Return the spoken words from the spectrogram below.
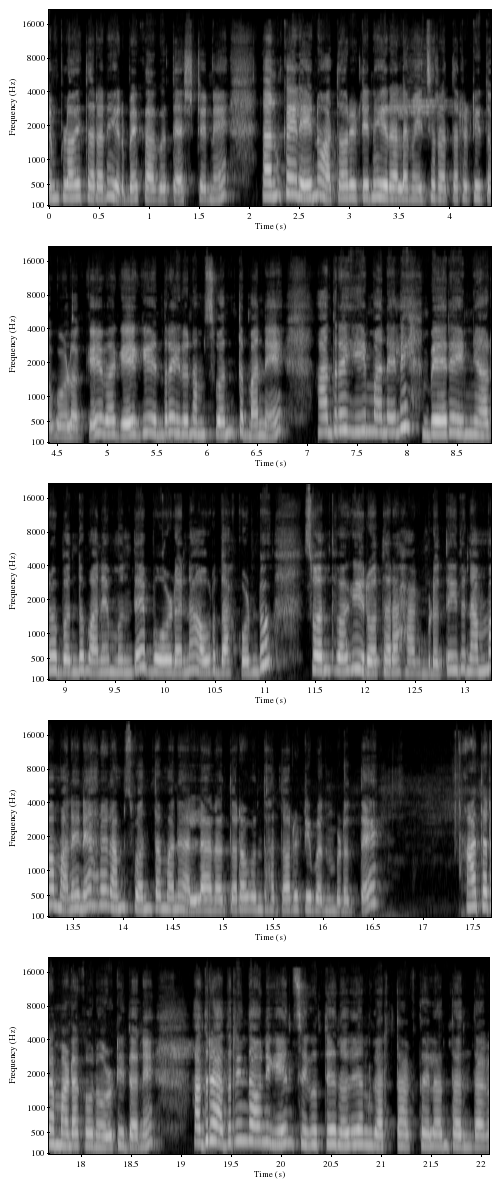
ಎಂಪ್ಲಾಯ್ ಥರನೇ ಇರಬೇಕಾಗುತ್ತೆ ಅಷ್ಟೇ ನನ್ನ ಕೈಲಿ ಏನು ಅಥಾರಿಟಿನೇ ಇರಲ್ಲ ಮೇಜರ್ ಅಥಾರಿಟಿ ತೊಗೊಳೋಕ್ಕೆ. ಇವಾಗ ಹೇಗೆ ಅಂದರೆ ಇದು ನಮ್ಮ ಸ್ವಂತ ಮನೆ. ಆದರೆ ಈ ಮನೇಲಿ ಬೇರೆ ಇನ್ಯಾರೋ ಬಂದು ಮನೆ ಮುಂದೆ ಬೋರ್ಡನ್ನು ಅವ್ರದ್ದು ಹಾಕ್ಕೊಂಡು ಸ್ವಂತವಾಗಿ ಇರೋ ಥರ ಆಗಿಬಿಡುತ್ತೆ. ಇದು ನಮ್ಮ ಮನೆನೇ ಅಂದರೆ ನಮ್ಮ ಸ್ವಂತ ಮನೆ ಅಲ್ಲ ಅನ್ನೋ ಥರ ಒಂದು ಅಥಾರಿಟಿ ಬಂದುಬಿಡುತ್ತೆ. ಆ ಥರ ಮಾಡೋಕೆ ಅವ್ನು ಹೊರಟಿದ್ದಾನೆ. ಆದರೆ ಅದರಿಂದ ಅವನಿಗೆ ಏನು ಸಿಗುತ್ತೆ ಅನ್ನೋದು ನನಗೆ ಅರ್ಥ ಆಗ್ತಾಯಿಲ್ಲ ಅಂತ ಅಂದಾಗ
